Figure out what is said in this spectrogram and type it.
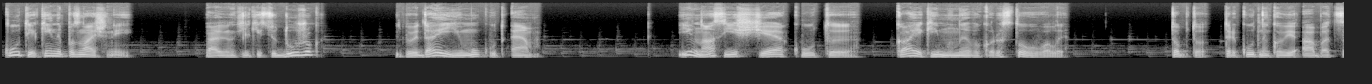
кут, який не позначений певною кількістю дужок, відповідає йому кут М. І в нас є ще кут К, який ми не використовували. Тобто трикутникові АБЦ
